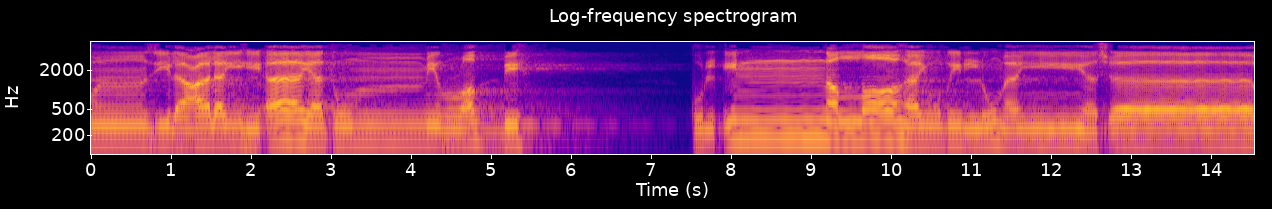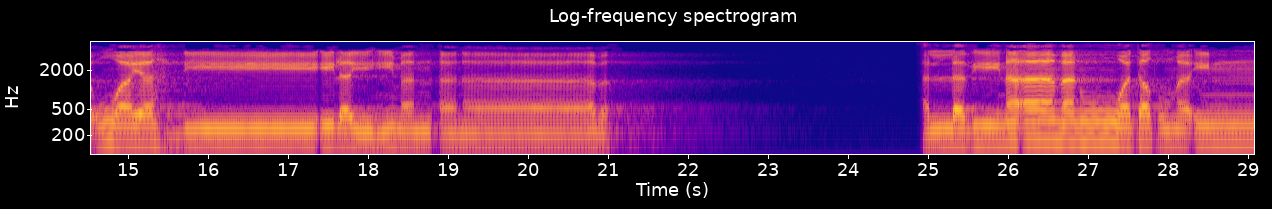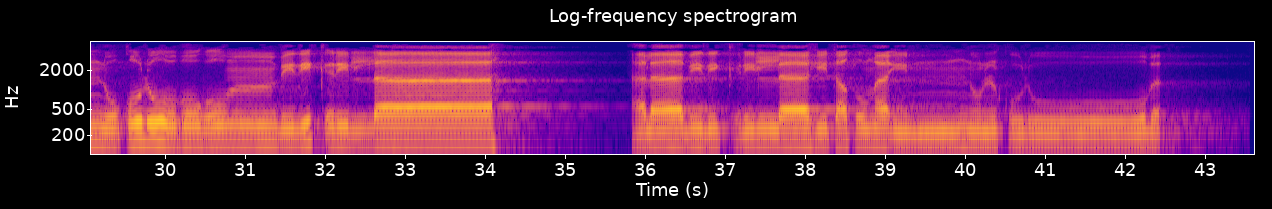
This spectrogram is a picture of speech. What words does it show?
أُنزِلَ عَلَيْهِ آيَةٌ مِّن رَّبِّهِ ۖ قُلْ إِنَّ اللَّهَ يُضِلُّ مَن يَشَاءُ وَيَهْدِي إِلَيْهِ مَنْ أَنَابَ الَّذِينَ آمَنُوا وَتَطْمَئِنُّ قُلُوبُهُم بِذِكْرِ اللَّهِ ۗ أَلَا بِذِكْرِ اللَّهِ تَطْمَئِنُّ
